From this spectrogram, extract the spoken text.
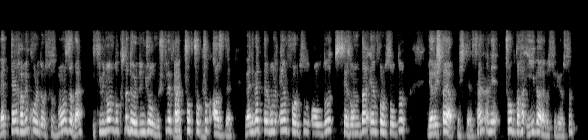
Vettel hava koridorsuz Monza'da 2019'da dördüncü olmuştu ve fark evet. çok çok çok azdı. Yani Vettel bunu en formsuz olduğu sezonda en formsuz olduğu yarışta yapmıştı. Sen hani çok daha iyi bir araba sürüyorsun.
